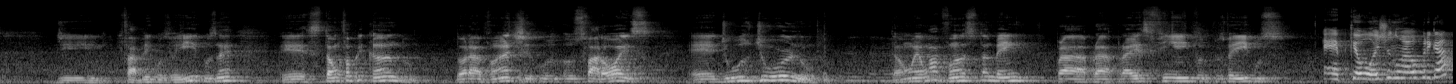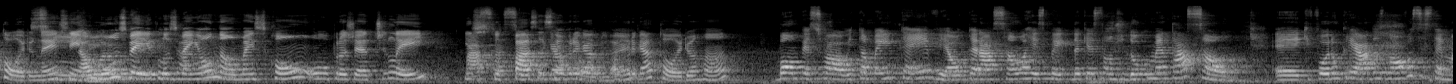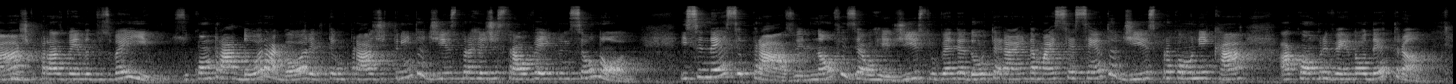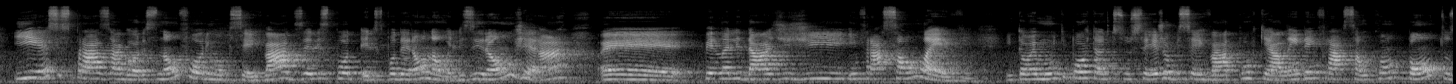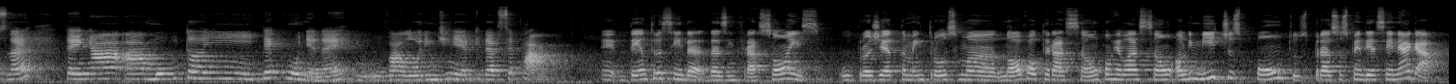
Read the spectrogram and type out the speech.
de, que fabricam os veículos, né, estão fabricando doravante os, os faróis é, de uso diurno. Uhum. Então é um avanço também para esse fim para os veículos. É, porque hoje não é obrigatório, né? Sim, Sim alguns veículos vêm ou não, mas com o projeto de lei, passa isso passa a ser obrigatório. Né? obrigatório uhum. Bom, pessoal, e também teve alteração a respeito da questão de documentação, é, que foram criadas novas sistemáticas para a venda dos veículos. O comprador agora ele tem um prazo de 30 dias para registrar o veículo em seu nome. E se nesse prazo ele não fizer o registro, o vendedor terá ainda mais 60 dias para comunicar a compra e venda ao Detran. E esses prazos agora, se não forem observados, eles, eles poderão não, eles irão gerar é, penalidades de infração leve. Então é muito importante que isso seja observado, porque além da infração com pontos, né, tem a, a multa em pecúnia, né, o valor em dinheiro que deve ser pago. É, dentro assim da, das infrações, o projeto também trouxe uma nova alteração com relação ao limite dos pontos para suspender a CNH.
